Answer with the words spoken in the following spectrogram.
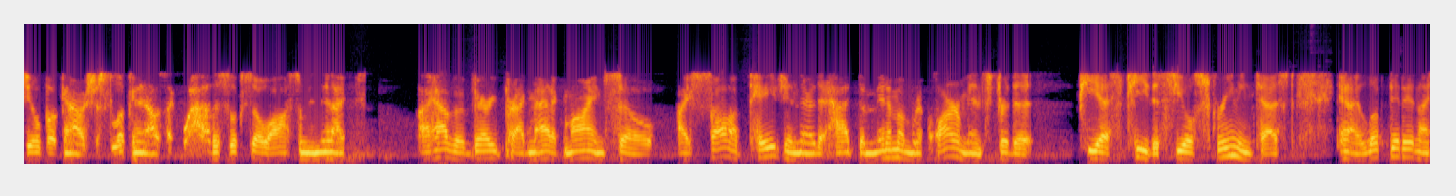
SEAL book and I was just looking and I was like, wow, this looks so awesome. And then I, I have a very pragmatic mind. So I saw a page in there that had the minimum requirements for the PST, the SEAL screening test, and I looked at it and I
